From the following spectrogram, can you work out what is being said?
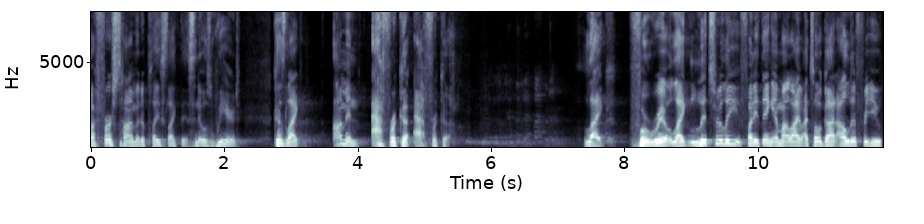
my first time at a place like this, and it was weird because, like, I'm in Africa, Africa. like, for real. Like, literally, funny thing in my life, I told God, I'll live for you,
